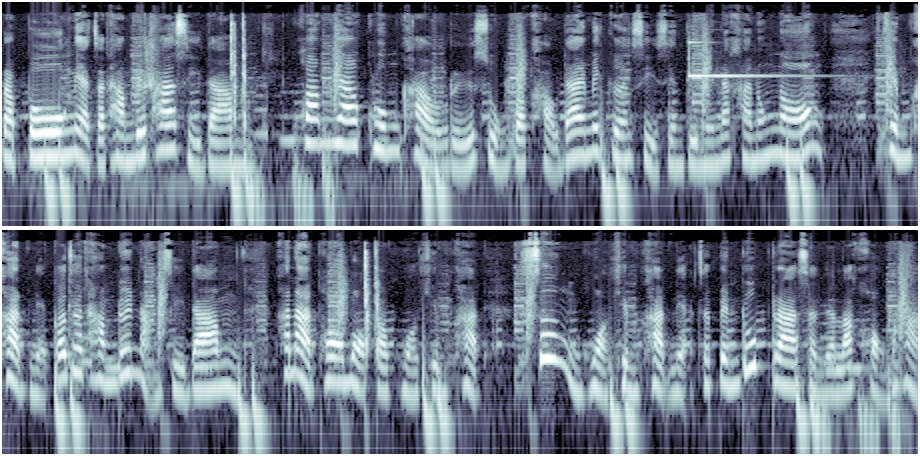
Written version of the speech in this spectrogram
กระโปรงเนี่ยจะทำด้วยผ้าสีดำ ความยาวคลุมเข่าหรือสูงกว่าเข่าได้ไม่เกิน 4 เซนติเมตรนะคะน้องๆ เข็มขัดเนี่ยก็จะทำด้วยหนังสีดำ ขนาดพอเหมาะกับหัวเข็มขัด ซึ่งหัวเข็มขัดเนี่ยจะเป็นรูปตราสัญลักษณ์ของมหา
